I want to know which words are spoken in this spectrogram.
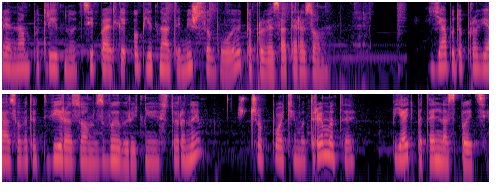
Далі нам потрібно ці петлі об'єднати між собою та пров'язати разом. Я буду пров'язувати дві разом з виворотньої сторони, щоб потім отримати 5 петель на спиці.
